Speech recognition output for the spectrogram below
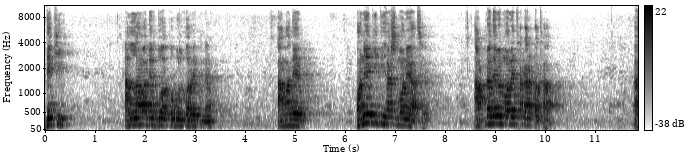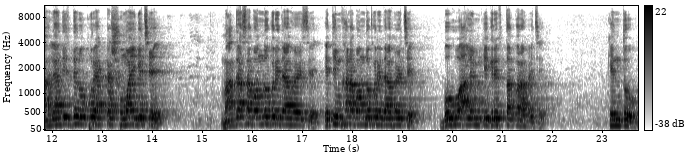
দেখি, আল্লাহ আমাদের দোয়া কবুল করে কিনা? আমাদের অনেক ইতিহাস মনে আছে, আপনাদেরও মনে থাকার কথা। আহলে হাদিসদের উপরে একটা সময় গেছে, মাদ্রাসা বন্ধ করে দেওয়া হয়েছে, এতিমখানা বন্ধ করে দেওয়া হয়েছে, বহু আলেমকে গ্রেফতার করা হয়েছে। কিন্তু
